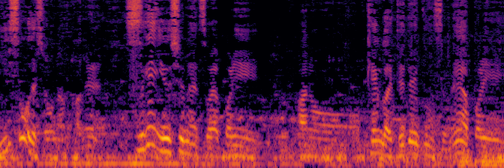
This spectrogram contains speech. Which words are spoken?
言いそうでしょなんかね、すげえ優秀なやつはやっぱり、あの、県外出ていくんですよね、やっぱり。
